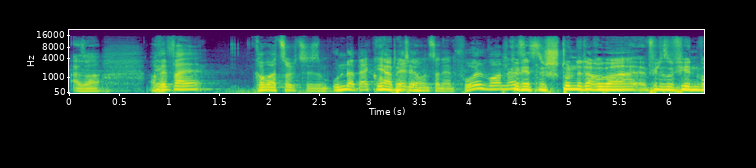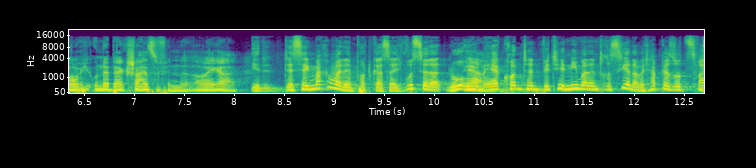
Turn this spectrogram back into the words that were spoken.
Also auf jeden Fall kommen wir zurück zu diesem Ja, Unterberg-Cocktail, bitte. der uns dann empfohlen worden Ich könnte ist. jetzt eine Stunde darüber philosophieren, warum ich Unterberg scheiße finde, aber egal. Ja, Deswegen machen wir den Podcast ja. Ich wusste ja, dass nur Ja. OMR-Content wird hier niemand interessieren, aber ich habe ja so zwei,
